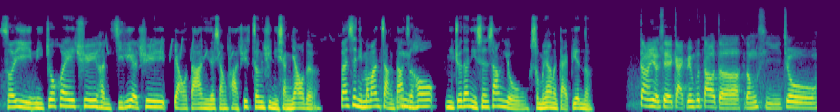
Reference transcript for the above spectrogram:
所以你就会去很激烈的去表达你的想法，去争取你想要的。但是你慢慢长大之后，你觉得你身上有什么样的改变呢？当然有些改变不到的东西就，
